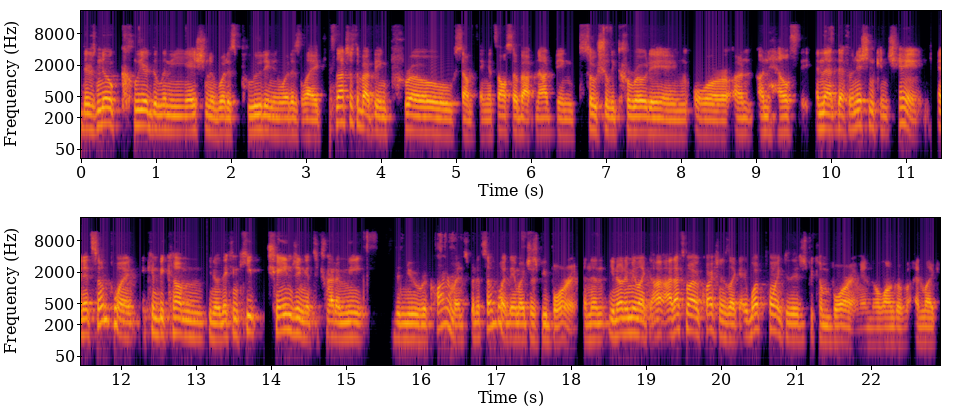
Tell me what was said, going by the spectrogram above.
there's no clear delineation of what is polluting and what is like it's not just about being pro something it's also about not being socially corroding or un- unhealthy. And that definition can change. And at some point it can become you know they can keep changing it to try to meet the new requirements, but at some point they might just be boring. And then, you know what I mean? Like, I, that's my question is like, at what point do they just become boring and no longer, and like.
